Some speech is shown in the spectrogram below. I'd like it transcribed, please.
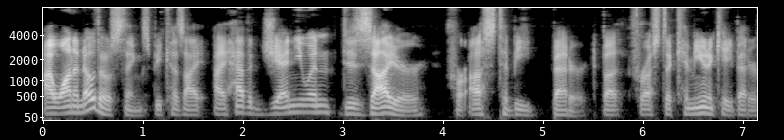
I want to know those things because I, I have a genuine desire for us to be better, but for us to communicate better,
